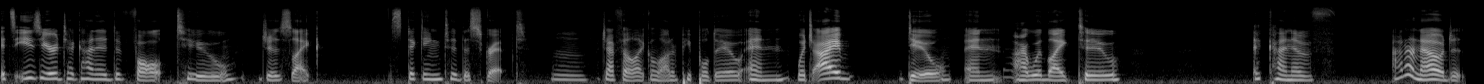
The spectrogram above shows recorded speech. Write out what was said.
it's easier to kind of default to just like sticking to the script, Mm. which I feel like a lot of people do and which I do and I would like to it kind of I don't know, just,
